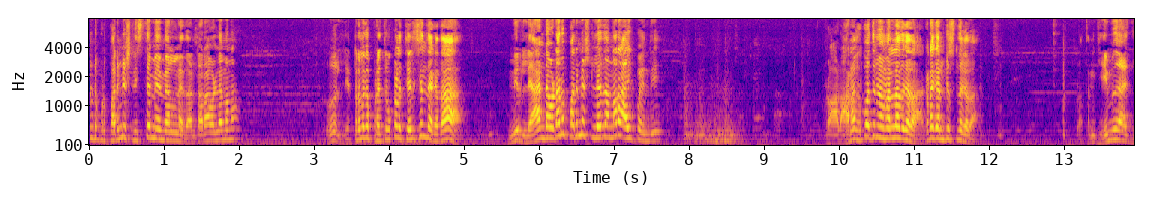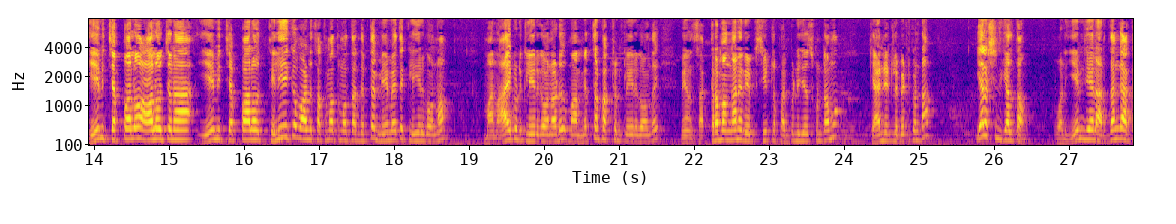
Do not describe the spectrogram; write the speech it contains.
అంటే ఇప్పుడు పర్మిషన్ ఇస్తే మేము వెళ్ళలేదు. అంటారా వాళ్ళు ఏమన్నా? లిటరల్గా ప్రతి ఒక్కళ్ళు తెలిసిందే కదా. మీరు ల్యాండ్ అవ్వడానికి పర్మిషన్ లేదన్నారా? ఆగిపోయింది. ఇప్పుడు ఆడ అనకపోతే మేము వెళ్ళదు కదా అక్కడ కనిపిస్తుంది కదా. ఇప్పుడు అతనికి ఏమి ఏమి చెప్పాలో ఆలోచన ఏమి చెప్పాలో తెలియక వాళ్ళు సతమతమవుతారు చెప్తే మేమైతే క్లియర్గా ఉన్నాం. మా నాయకుడు క్లియర్గా ఉన్నాడు మా మిత్రపక్షం క్లియర్గా ఉంది. మేము సక్రమంగానే రేపు సీట్లు పంపిణీ చేసుకుంటాము క్యాండిడేట్లు పెట్టుకుంటాం ఎలక్షన్కి వెళ్తాం. వాళ్ళు ఏం చేయాలో అర్థం కాక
